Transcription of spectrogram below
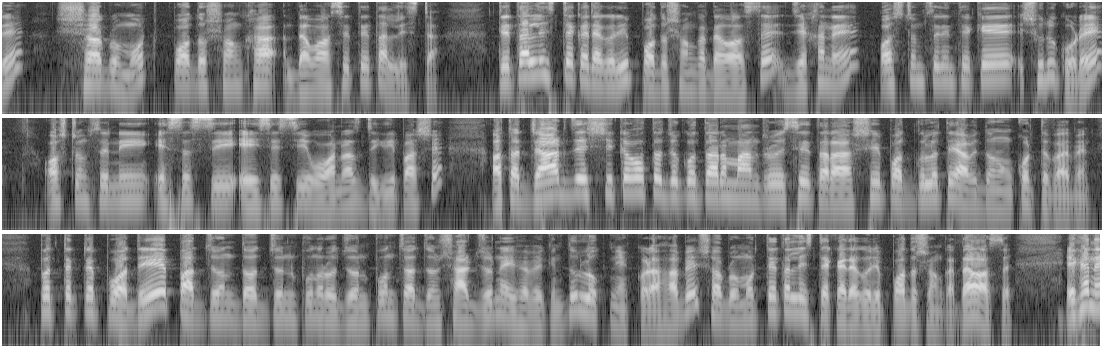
যে সর্বমোট পদ সংখ্যা দেওয়া আছে তেতাল্লিশটা। তেতাল্লিশটা ক্যাটাগরি পদ সংখ্যা দেওয়া আছে, যেখানে অষ্টম শ্রেণি থেকে শুরু করে অষ্টম শ্রেণি এসএসসি এইচএসসি অনার্স ডিগ্রি পাশে। অর্থাৎ যার যে শিক্ষাগত যোগ্যতার মান রয়েছে, তারা সেই পদগুলোতে আবেদন করতে পারবেন। প্রত্যেকটা পদে পাঁচজন, দশজন পনেরো জন পঞ্চাশ জন ষাট জন এইভাবে কিন্তু লোক নিয়োগ করা হবে। সর্বমোট তেতাল্লিশটা ক্যাটাগরি পদ সংখ্যা দেওয়া আছে। এখানে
